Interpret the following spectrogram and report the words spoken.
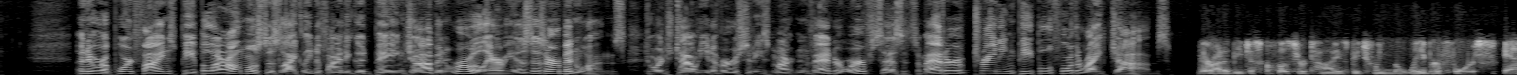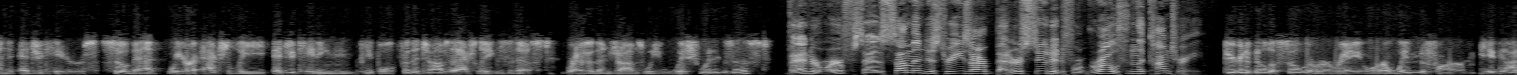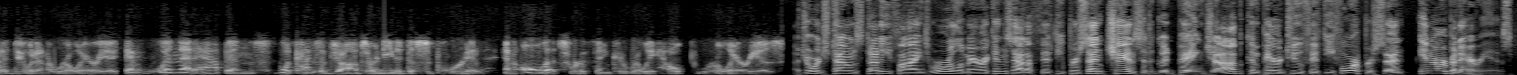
A new report finds people are almost as likely to find a good paying job in rural areas as urban ones. Georgetown University's Martin Vander Werf says it's a matter of training people for the right jobs there ought to be just closer ties between the labor force and educators so that we are actually educating people for the jobs that actually exist rather than jobs we wish would exist. Vander Werf says some industries are better suited for growth in the country. If you're going to build a solar array or a wind farm, you got to do it in a rural area. And when that happens, what kinds of jobs are needed to support it? And all that sort of thing could really help rural areas. A Georgetown study finds rural Americans had a 50% chance at a good paying job compared to 54% in urban areas.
